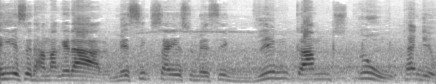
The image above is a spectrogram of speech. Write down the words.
আহি আছে ধামাকেদাৰ। মেচিক চাই আছোঁ মেচিক। Dream comes true thank you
